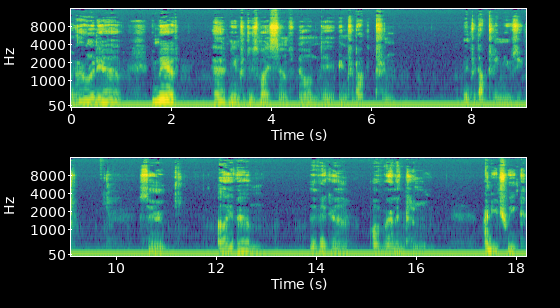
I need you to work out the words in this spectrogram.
I already have. You may have heard me introduce myself on the introduction, introductory music. So, I am the vicar of Wellington, and each week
